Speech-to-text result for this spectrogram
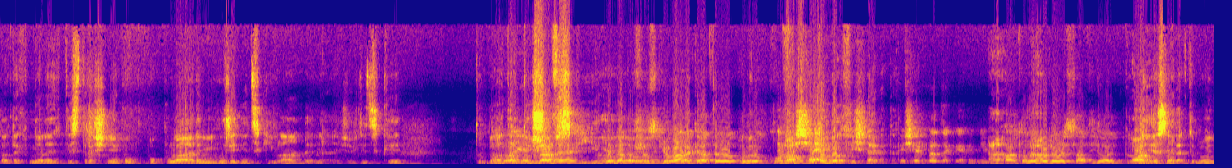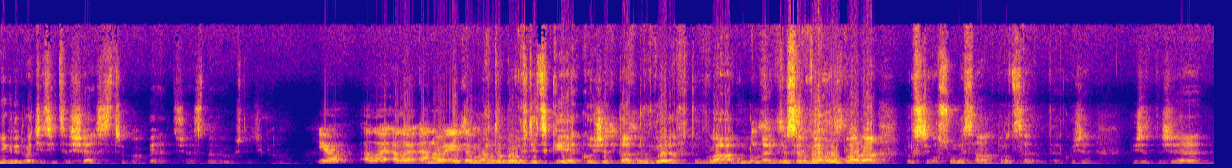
letech měli ty strašně po- populární úřednické vlády, ne? Že vždycky to byla Byla ta jedna, Tošovskýho... jedna Tošovského vláda, která trvala půl roku. A No, Fischer. potom byl Fischer. taky. Fischer byl taky hodně. A- ale to nebylo 90. let. No jasně, tak to bylo někdy 2006, třeba 5, 6, nevím už teďka. no. Jo, ale, ale to ano, bylo je to. A to bylo vždycky jako, že ta důvěra v tu vládu, no najednou se 2013. vyhoupla na prostě 80%, jako že, že,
